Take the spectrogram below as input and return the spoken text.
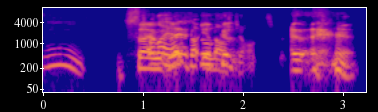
mm. So Well, let's talk last a, chance.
